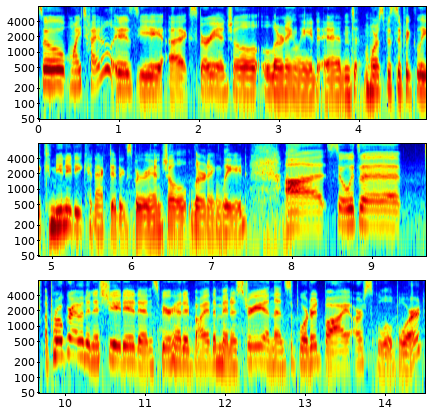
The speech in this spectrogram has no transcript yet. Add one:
So, my title is the uh, Experiential Learning Lead, and more specifically, Community Connected Experiential Learning Lead. Uh, so, it's a a program initiated and spearheaded by the ministry and then supported by our school board.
